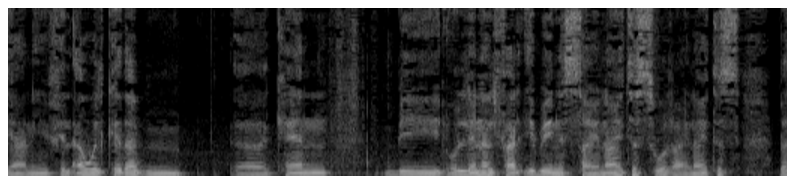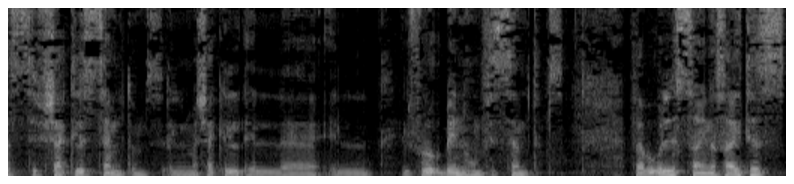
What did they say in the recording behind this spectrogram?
يعني في الأول كده آه كان بيقول لنا الفرق بين ال sinusitis وال rhinitis بس في شكل ال symptoms المشاكل ال- ال- الفروق بينهم في ال symptoms فبقول ال sinusitis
